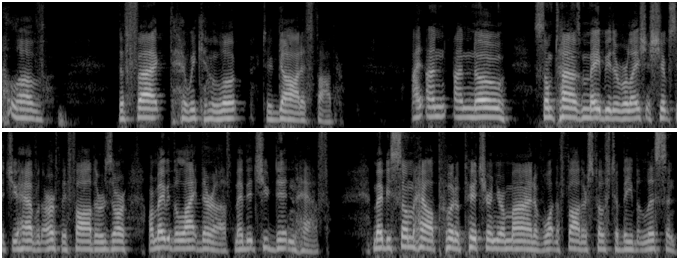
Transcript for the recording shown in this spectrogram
I love the fact that we can look to God as Father. I, I, I, know sometimes maybe the relationships that you have with earthly fathers, or, or maybe the light thereof, maybe that you didn't have, maybe somehow put a picture in your mind of what the Father's supposed to be. But listen,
